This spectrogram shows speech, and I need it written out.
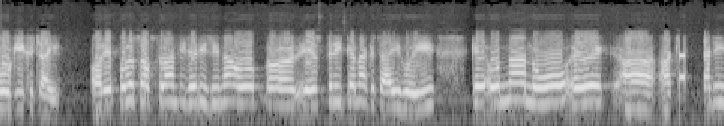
ਹੋ ਗਈ ਖਚਾਈ। ਔਰ ਇਹ ਪੁਲਿਸ ਅਫਸਰਾਂ ਦੀ ਜਿਹੜੀ ਸੀ ਨਾ, ਉਹ ਇਸ ਤਰੀਕੇ ਨਾਲ ਖਚਾਈ ਹੋਈ ਕਿ ਉਹਨਾਂ ਨੂੰ ਇਹ ਆਖਿਆ ਜੀ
